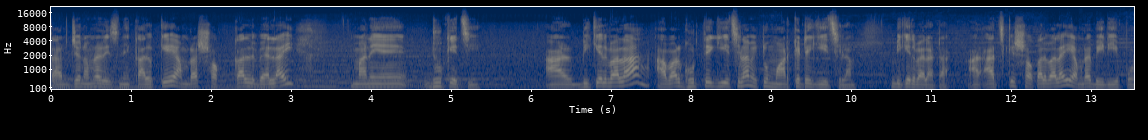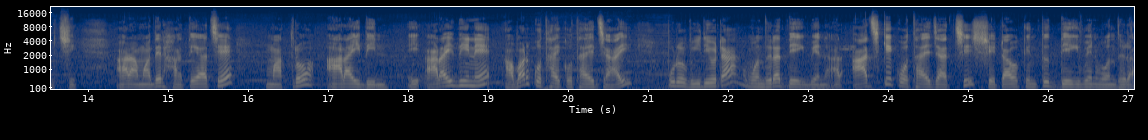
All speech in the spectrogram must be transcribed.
তার জন্য আমরা রেস্ট নিই। কালকে আমরা সকালবেলায় মানে ঢুকেছি। আর বিকেলবেলা আবার ঘুরতে গিয়েছিলাম, একটু মার্কেটে গিয়েছিলাম বিকেলবেলাটা। আর আজকে সকালবেলায় আমরা বেরিয়ে পড়ছি। আর আমাদের হাতে আছে মাত্র আড়াই দিন। এই আড়াই দিনে আবার কোথায় কোথায় যাই, পুরো ভিডিওটা বন্ধুরা দেখবেন। আর আজকে কোথায় যাচ্ছি সেটাও কিন্তু দেখবেন বন্ধুরা।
